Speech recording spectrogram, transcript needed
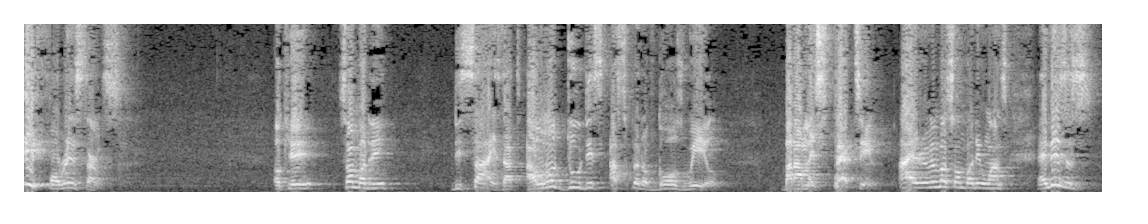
If, for instance, okay, somebody decides that I will not do this aspect of God's will, but I'm expecting. I remember somebody once, and this is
